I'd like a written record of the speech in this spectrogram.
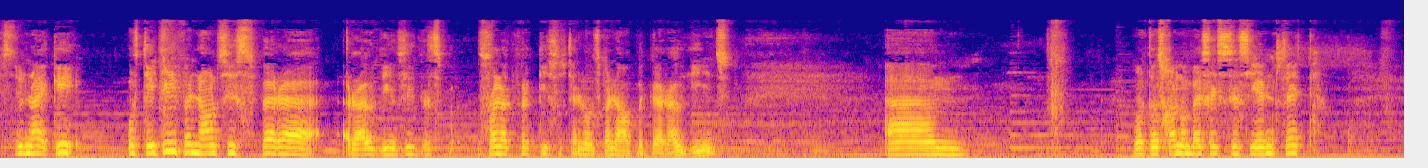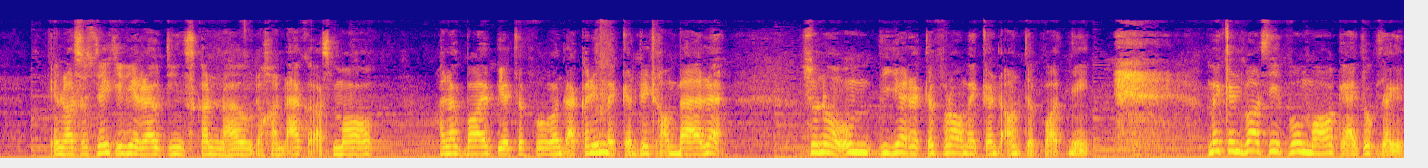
so nee, ons het nie finansies vir 'n uh, roudiens nie. Dis sal ek verkies as jy ons kan help met 'n roudiens. Ehm um, wat ons gaan hom by sy sussie insit. En as ons net die roudiens kan hou, dan gaan ek as ma gaan ek baie beter voel want ek kan nie my kind net gaan belle. So nou om die Here te vra my kind aan te vat nie. My kind was nie volmaak, hy het ook sy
